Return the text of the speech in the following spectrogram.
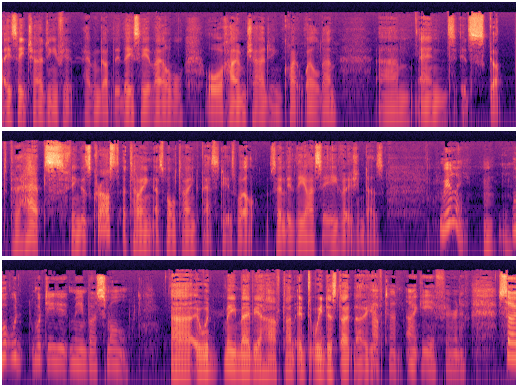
AC charging if you haven't got the DC available, or home charging quite well done. Um, and it's got perhaps, fingers crossed, a towing, a small towing capacity as well. Certainly, the ICE version does. Really? Mm. What would what do you mean by small? Uh, it would be maybe a half ton. It, we just don't know yet. Half ton. Oh, yeah, fair enough. So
